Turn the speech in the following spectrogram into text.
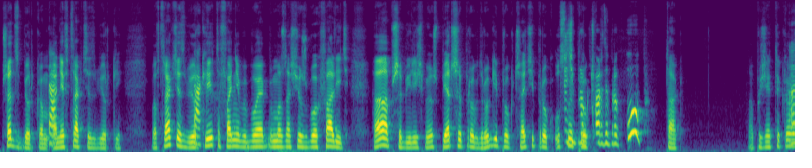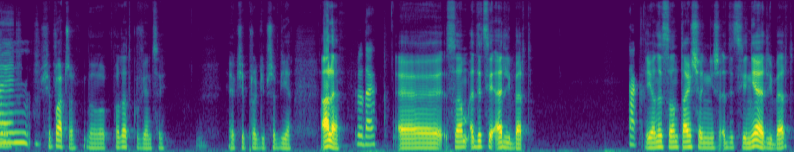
przed zbiórką, a Tak. nie w trakcie zbiórki. Bo w trakcie zbiórki to fajnie by było, jakby można się już było chwalić. A, przebiliśmy już pierwszy próg, drugi próg, trzeci próg, ósmy Trzeci próg, próg. czwarty próg. Łup! Tak. A później tylko się płacze, bo podatku więcej, jak się progi przebija. Ale Ruda, e, są edycje Early Bird. tak. I one są tańsze niż edycje nie Early Bird.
